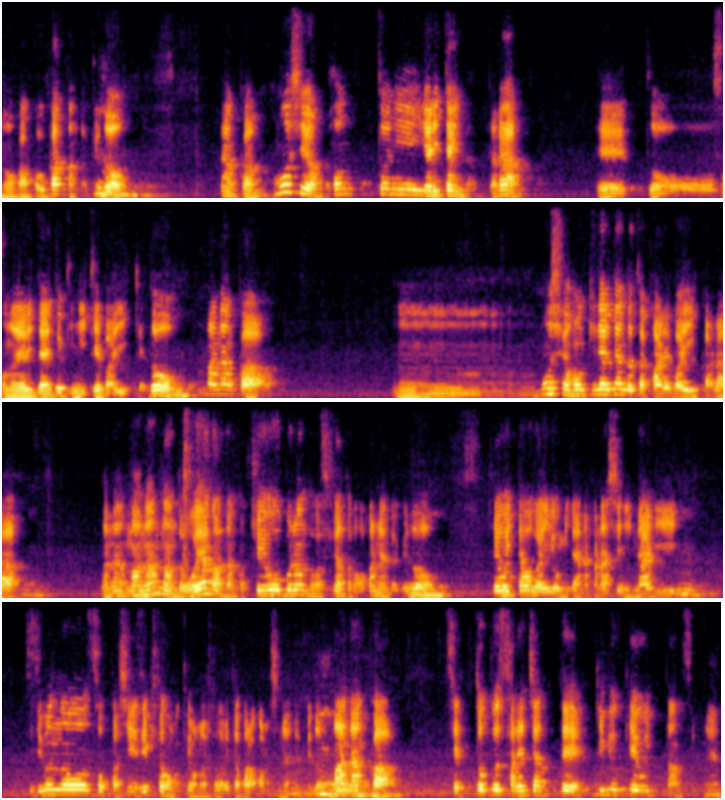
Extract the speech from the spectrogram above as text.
の学校受かったんだけど、なんかもし本当にやりたいんだったらえーっとそのやりたい時に行けばいいけど、うん。まあなんかうーんもし本気でやりたいんだったら変わればいいから、まあ、なまあ何なんだろう親がなんか慶応ブランドが好きだったかわかんないんだけど、うん。慶応行った方がいいよみたいな話になり、うん。自分のそっか親戚とかも慶応の人がいたからかもしれないんだけど、うん。まあなんか説得されちゃって結局慶応行ったんですよね。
